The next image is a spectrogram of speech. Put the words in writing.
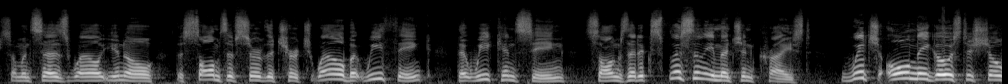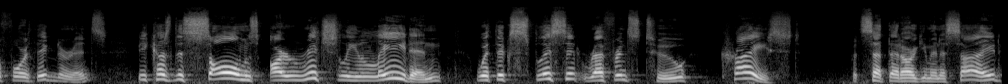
Someone says, well, you know, the Psalms have served the church well, but we think that we can sing songs that explicitly mention Christ, which only goes to show forth ignorance because the Psalms are richly laden with explicit reference to Christ. But set that argument aside,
